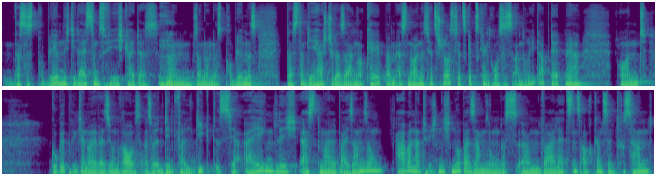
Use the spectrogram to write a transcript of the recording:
dass das Problem nicht die Leistungsfähigkeit ist, mhm. ähm, sondern das Problem ist, dass dann die Hersteller sagen, okay, beim S9 ist jetzt Schluss, jetzt gibt es kein großes Android-Update mehr und Google bringt ja neue Versionen raus. Also in dem Fall liegt es ja eigentlich erstmal bei Samsung, aber natürlich nicht nur bei Samsung. Das ähm, war letztens auch ganz interessant.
